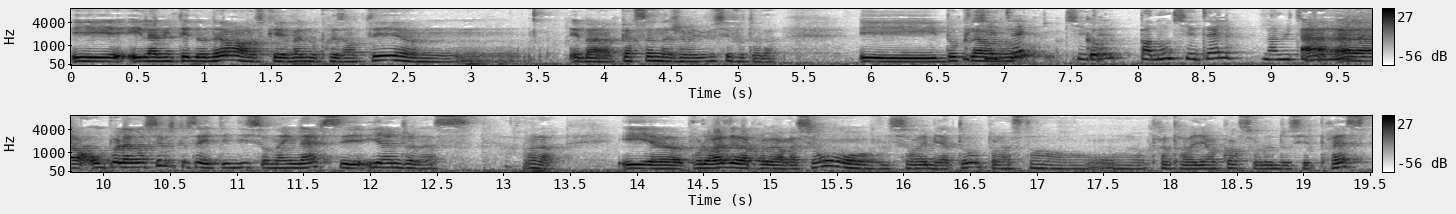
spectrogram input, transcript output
Et, l'invité d'honneur, ce qu'elle va nous présenter, euh, eh ben, personne n'a jamais vu ces photos-là. Et donc là, qui est-elle? Qui est Pardon, qui est-elle l'invité ah, d'honneur? On peut l'annoncer parce que ça a été dit sur Nine Lives, c'est Irene Jonas. Voilà. Et euh, pour le reste de la programmation, vous le saurez bientôt. Pour l'instant, on est en train de travailler encore sur le dossier de presse.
